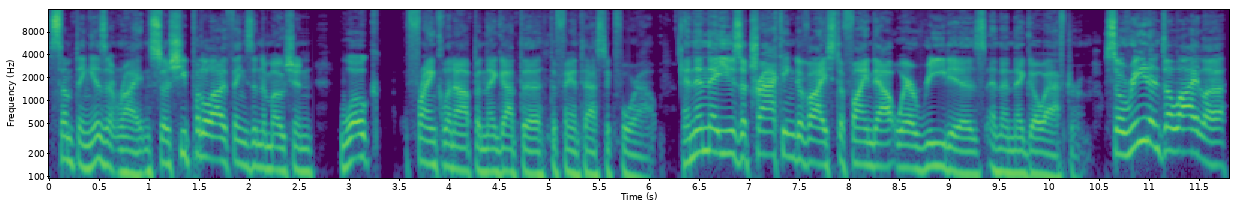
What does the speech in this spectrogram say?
something isn't right. And so she put a lot of things into motion, woke Franklin up and they got the the Fantastic Four out. And then they use a tracking device to find out where Reed is, and then they go after him. So Reed and Delilah,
